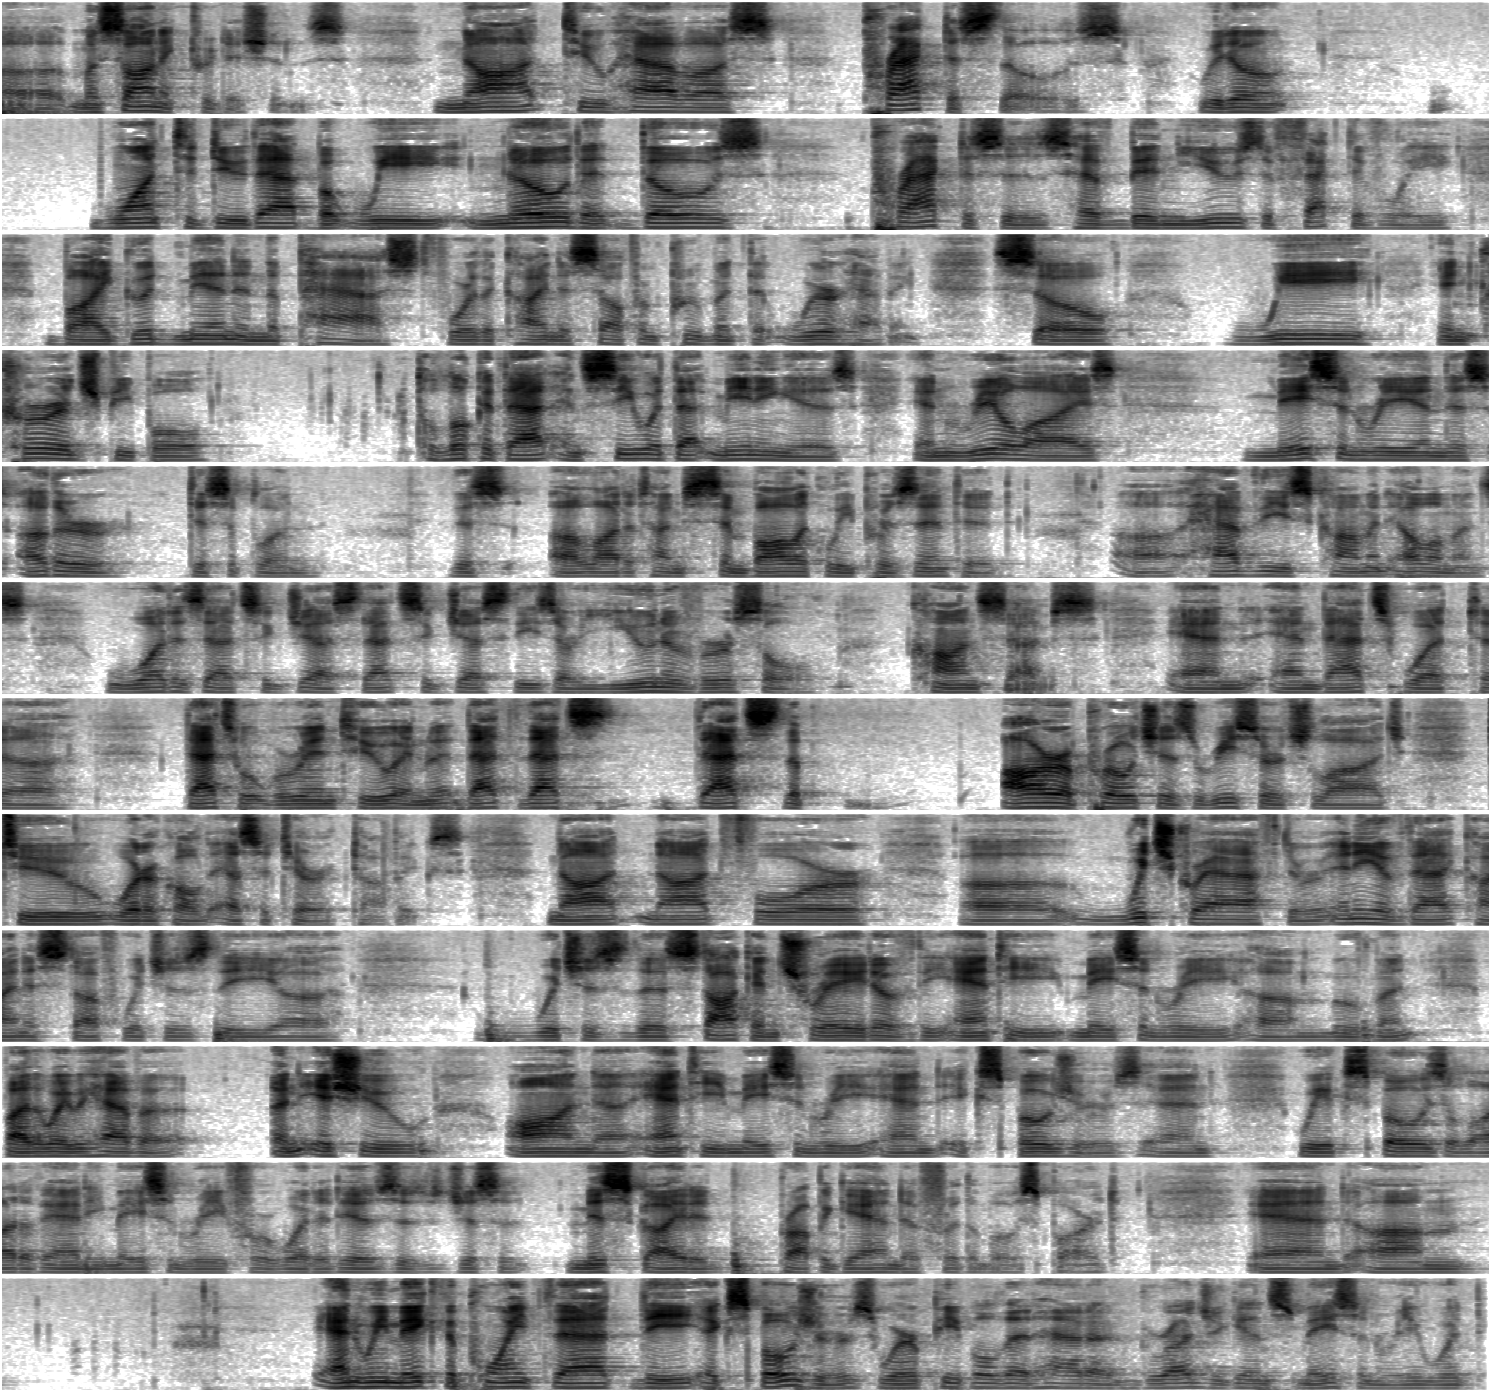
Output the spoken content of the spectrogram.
uh, Masonic traditions, not to have us practice those. We don't want to do that, but we know that those practices have been used effectively by good men in the past for the kind of self improvement that we're having. So we encourage people to look at that and see what that meaning is and realize masonry and this other discipline, this a lot of times symbolically presented, uh, have these common elements. What does that suggest? That suggests these are universal concepts, and and that's what uh, that's what we're into, and that that's that's the our approach as a research lodge to what are called esoteric topics, not not for uh, witchcraft or any of that kind of stuff, which is the uh, which is the stock and trade of the anti-masonry um, movement. By the way, we have a an issue on uh, anti-masonry and exposures, and we expose a lot of anti-masonry for what it is. It's just a misguided propaganda for the most part, and um, and we make the point that the exposures, where people that had a grudge against masonry would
